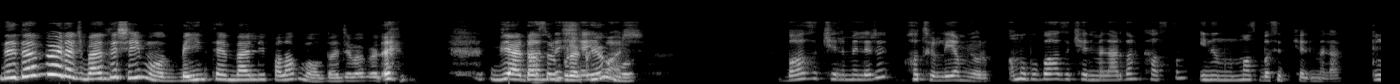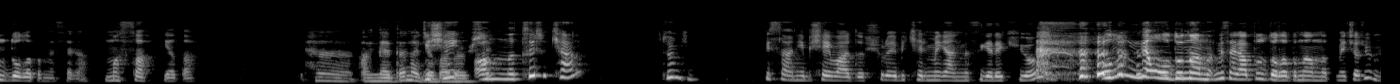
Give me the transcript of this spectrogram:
Neden böyle? Bende şey mi oldu? Beyin tembelliği falan mı oldu acaba böyle? Bir yerden Bende sonra şey bırakıyor şey var. mu? Bazı kelimeleri hatırlayamıyorum. Ama bu bazı kelimelerden kastım inanılmaz basit kelimeler. Buzdolabı mesela. Masa ya da. Ha, neden acaba bir şey, böyle bir şey anlatırken diyorum ki bir saniye bir şey vardı. Şuraya bir kelime gelmesi gerekiyor. Onun ne olduğunu anlat. Mesela buzdolabını anlatmaya çalışıyorum.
